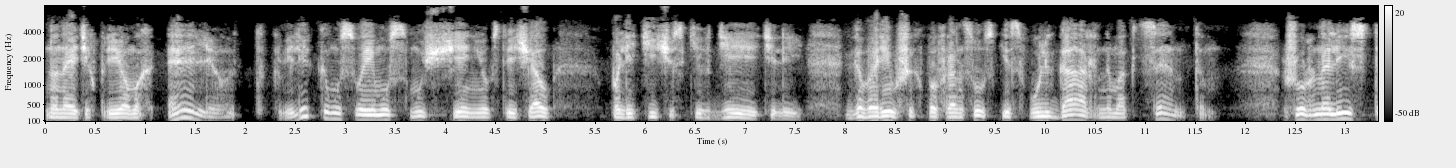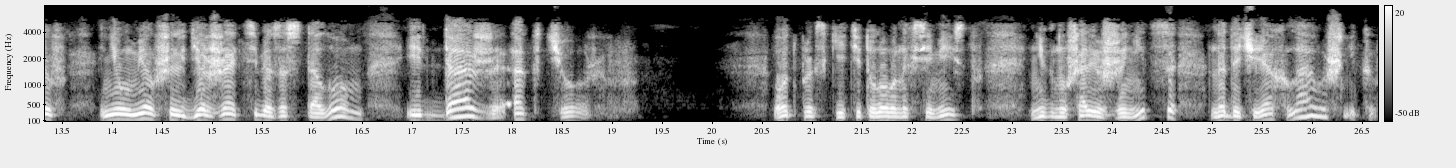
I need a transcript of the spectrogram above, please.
но на этих приемах Эллиот к великому своему смущению встречал политических деятелей, говоривших по-французски с вульгарным акцентом, журналистов, не умевших держать себя за столом, и даже актеров. Отпрыски титулованных семейств не гнушались жениться на дочерях лавошников.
